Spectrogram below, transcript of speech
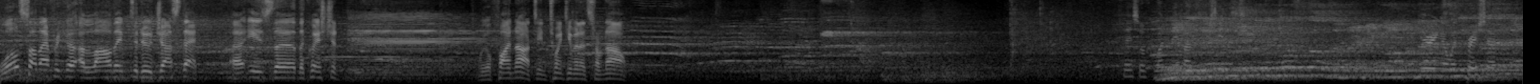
Will South Africa allow them to do just that? Uh, is the, the question. We'll find out in 20 minutes from now. Face off one by the New Zealand with pressure.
